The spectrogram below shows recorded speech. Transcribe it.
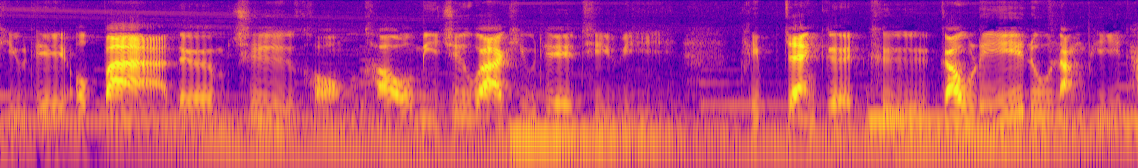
คิวเทโอป้าเดิมชื่อของเขามีชื่อว่าคิวเททีวีคลิปแจ้งเกิดคือเกาหลีดูหนังผีไท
